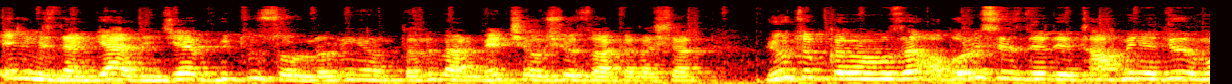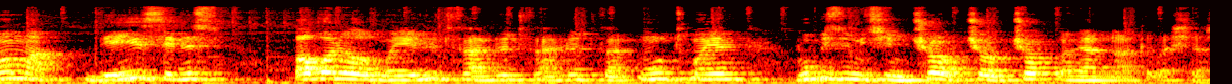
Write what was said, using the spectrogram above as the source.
elimizden geldiğince bütün soruların yanıtlarını vermeye çalışıyoruz arkadaşlar. YouTube kanalımıza abonesizdir diye tahmin ediyorum ama değilseniz abone olmayı lütfen lütfen lütfen unutmayın. Bu bizim için çok çok çok önemli arkadaşlar.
